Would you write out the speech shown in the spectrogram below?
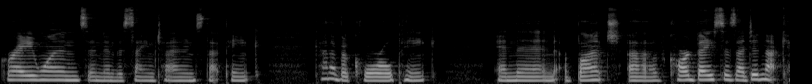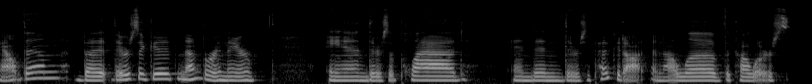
gray ones and in the same tones, that pink, kind of a coral pink. And then a bunch of card bases. I did not count them, but there's a good number in there. And there's a plaid, and then there's a polka dot. And I love the colors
